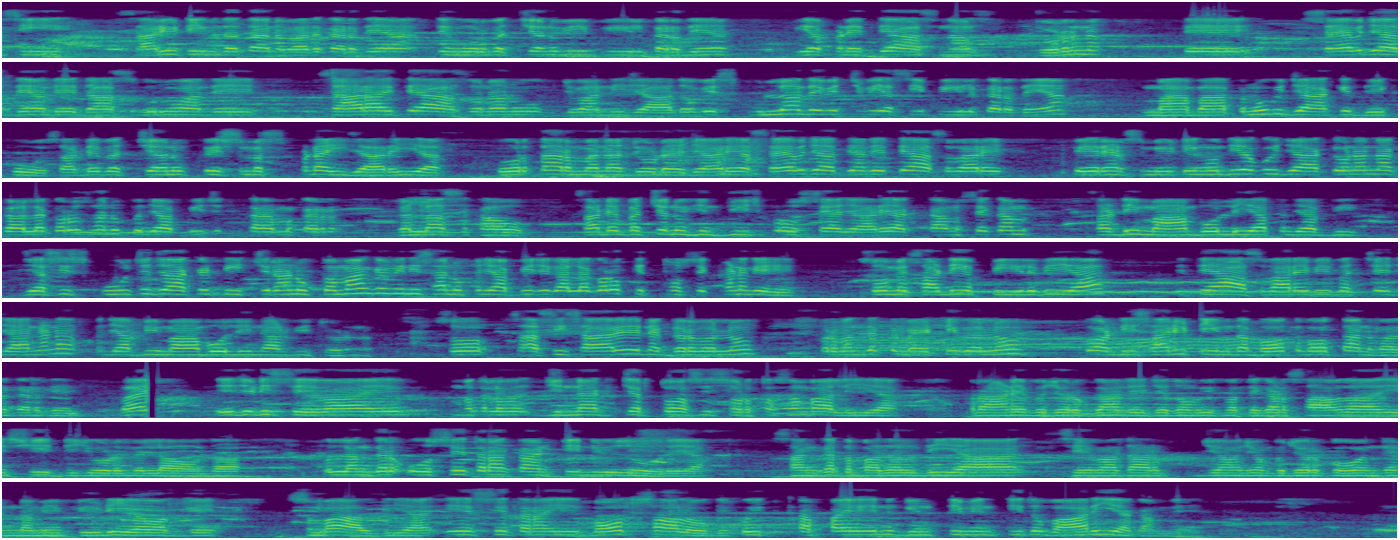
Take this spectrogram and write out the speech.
ਅਸੀਂ ਸਾਰੀ ਟੀਮ ਦਾ ਧੰਨਵਾਦ ਕਰਦੇ ਆ ਤੇ ਹੋਰ ਬੱਚਿਆਂ ਨੂੰ ਵੀ ਅਪੀਲ ਕਰਦੇ ਆ ਵੀ ਆਪਣੇ ਇਤਿਹਾਸ ਨਾਲ ਜੁੜਨ। ਤੇ ਸਾਹਿਬਜ਼ਾਦਿਆਂ ਦੇ 10 ਗੁਰੂਆਂ ਦੇ ਸਾਰਾ ਇਤਿਹਾਸ ਉਹਨਾਂ ਨੂੰ ਜਵਾਨੀ ਯਾਦ ਹੋਵੇ। ਸਕੂਲਾਂ ਦੇ ਵਿੱਚ ਵੀ ਅਸੀਂ ਅਪੀਲ ਕਰਦੇ ਆ ਮਾਪੇ ਨੂੰ ਵੀ ਜਾ ਕੇ ਦੇਖੋ। ਸਾਡੇ ਬੱਚਿਆਂ ਨੂੰ ਕ੍ਰਿਸਮਸ ਪੜ੍ਹਾਈ ਜਾ ਰਹੀ ਆ, ਹੋਰ ਧਰਮਾਂ ਨਾਲ ਜੋੜਿਆ ਜਾ ਰਿਹਾ। ਸਾਹਿਬਜ਼ਾਦਿਆਂ ਦੇ ਇਤਿਹਾਸ ਬਾਰੇ ਪੇਰੈਂਟਸ ਮੀਟਿੰਗ ਹੁੰਦੀ ਆ, ਕੋਈ ਜਾ ਕੇ ਉਹਨਾਂ ਨਾਲ ਗੱਲ ਕਰੋ, ਸਾਨੂੰ ਪੰਜਾਬੀ ਚ ਕੰਮ ਕਰ, ਗੱਲਾਂ ਸਿਖਾਓ। ਸਾਡੇ ਬੱਚੇ ਨੂੰ ਹਿੰਦੀ ਚ ਪਰੋਸਿਆ ਜਾ ਰਿਹਾ। ਕਮ ਸੇ ਕਮ ਸਾਡੀ ਮਾਂ ਬੋਲੀ ਆ ਪੰਜਾਬੀ। ਜੇ ਅਸੀਂ ਸਕੂਲ ਚ ਜਾ ਕੇ ਟੀਚਰਾਂ ਨੂੰ ਕਵਾਂਗੇ ਵੀ ਨਹੀਂ, ਸਾਨੂੰ ਪੰਜਾਬੀ ਚ ਗੱਲ ਕਰੋ, ਕਿੱਥੋਂ ਸਿੱਖਣਗੇ ਇਹ? ਸੋ ਮੈਂ, ਸਾਡੀ ਅਪੀਲ ਵੀ ਆ ਇਤਿਹਾਸ ਬਾਰੇ ਵੀ ਬੱਚੇ ਜਾਣਨ, ਪੰਜਾਬੀ ਮਾਂ ਬੋਲੀ ਨਾਲ ਵੀ ਜੁੜਨ। ਸੋ ਅਸੀਂ ਸਾਰੇ ਨਗਰ ਵੱਲੋਂ, ਪ੍ਰਬੰਧਕ ਕਮੇਟੀ ਵੱਲੋਂ ਤੁਹਾਡੀ ਸਾਰੀ ਟੀਮ ਦਾ ਬਹੁਤ ਬਹੁਤ ਧੰਨਵਾਦ ਕਰਦੇ ਹਾਂ। ਇਹ ਜਿਹੜੀ ਸੇਵਾ ਇਹ ਮਤਲਬ ਜਿੰਨਾ ਕੁ ਚਿਰ ਤੋਂ ਅਸੀਂ ਸੁਰਤ ਸੰਭਾਲੀ ਆ, ਪੁਰਾਣੇ ਬਜ਼ੁਰਗਾਂ ਦੇ ਜਦੋਂ ਵੀ ਫਤਿਹਗੜ੍ਹ ਸਾਹਿਬ ਦਾ ਇਹ ਸ਼ਹੀਦੀ ਜੋੜ ਮੇਲਾ ਆਉਂਦਾ, ਉਹ ਲੰਗਰ ਉਸੇ ਤਰ੍ਹਾਂ ਕੰਟੀਨਿਊਜ਼ ਹੋ ਰਿਹਾ। ਸੰਗਤ ਬਦਲਦੀ ਆ, ਸੇਵਾਦਾਰ ਜਿਉਂ-ਜਿਉਂ ਬਜ਼ੁਰਗ ਹੋ ਜਾਂਦੇ ਨਵੀਂ ਪੀੜ੍ਹੀ ਆ ਉਹ ਅੱਗੇ ਸੰਭਾਲਦੀ ਆ, ਇਸੇ ਤਰ੍ਹਾਂ ਹੀ ਬਹੁਤ ਸਾਲ ਹੋ ਗਏ। ਕੋਈ ਆਪਾਂ ਇਹਨੂੰ ਗਿਣਤੀ ਮਿੰਤੀ ਤੋਂ ਬਾਹਰ ਹੀ ਆ ਕੰਮ ਇਹ।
